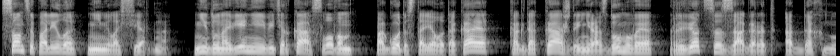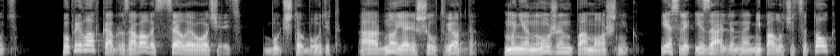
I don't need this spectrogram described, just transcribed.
Солнце палило немилосердно. Ни дуновения ветерка, словом, погода стояла такая, когда каждый, не раздумывая, рвется за город отдохнуть. У прилавка образовалась целая очередь. Будь что будет. А одно я решил твердо. Мне нужен помощник. Если из Аллена не получится толк,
